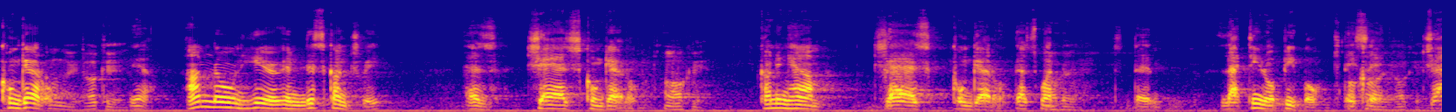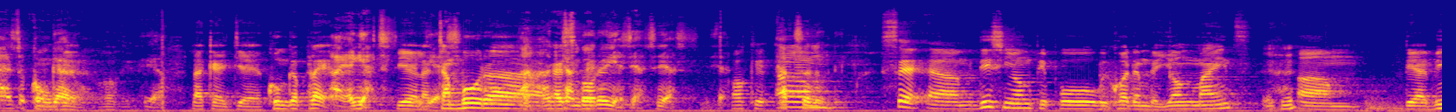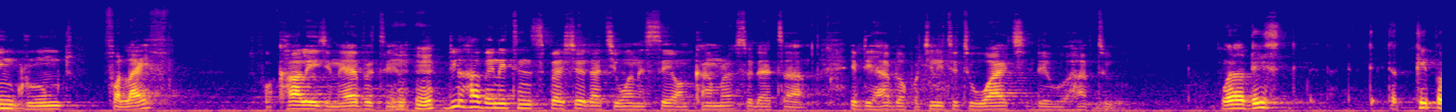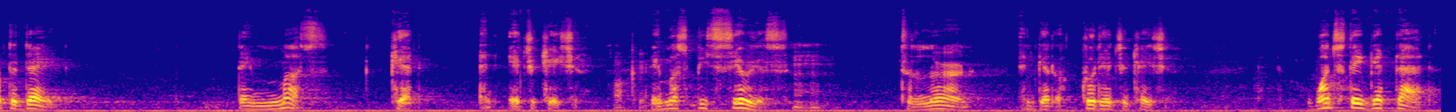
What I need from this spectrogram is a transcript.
Conguero. Okay. Okay. Yeah. I'm known here in this country as Jazz Conguero. Oh, okay. Cunningham Jazz Conguero. That's what Okay. the Latino people they Okay, say. okay. Jazz Conguero. Okay. Yeah. Like a j- conga player. Ah, yes. yeah, like yes. tambura. Uh-huh, tambora, yes, yes, yes. yes. Okay. Absolutely. Um, say, um, these young people, we call them the young minds, Mm-hmm. um, they are being groomed for life, for college and everything. Mm-hmm. Do you have anything special that you want to say on camera so that uh, if they have the opportunity to watch, they will have to? Well, these, the, the people today, they must get an education. Okay. They must be serious to learn and get a good education. Once they get that,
